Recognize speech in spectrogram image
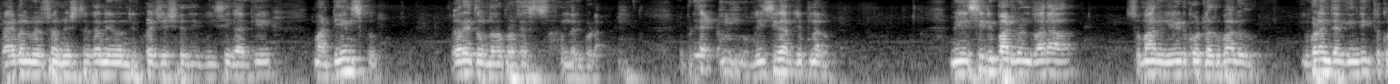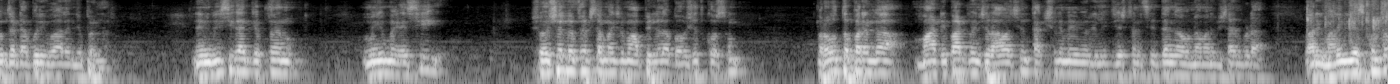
ట్రైబల్ వెల్ఫేర్ మినిస్టర్గా నేను రిక్వెస్ట్ చేసేది వీసీ గారికి మా డీన్స్కు ఎవరైతే ఉన్నారో ప్రొఫెసర్స్ అందరికి కూడా ఇప్పుడే వీసీ గారు చెప్పినారు మీ ఎస్సీ డిపార్ట్మెంట్ ద్వారా సుమారు ఏడు కోట్ల రూపాయలు ఇవ్వడం జరిగింది ఇంకా కొంత డబ్బులు ఇవ్వాలని చెప్పన్నారు నేను బీసీ గారికి చెప్తాను మేము ఎస్సీ సోషల్ వెల్ఫేర్ సంబంధించిన మా పిల్లల భవిష్యత్తు కోసం ప్రభుత్వ పరంగా మా డిపార్ట్మెంట్ నుంచి రావాల్సిన తక్షణమే మేము రిలీజ్ చేయడానికి సిద్ధంగా ఉన్నామనే విషయాన్ని కూడా వారికి మనవి చేసుకుంటూ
